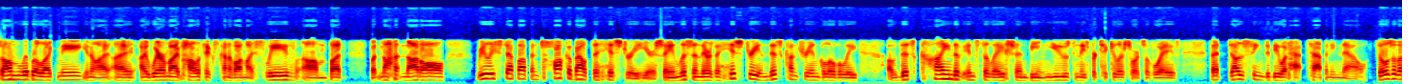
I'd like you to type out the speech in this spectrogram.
some liberal like me. You know, I, I, I wear my politics kind of on my sleeve, um, but but not not all. Really step up and talk about the history here, saying, listen, there's a history in this country and globally of this kind of installation being used in these particular sorts of ways. That does seem to be what's happening now. Those are the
